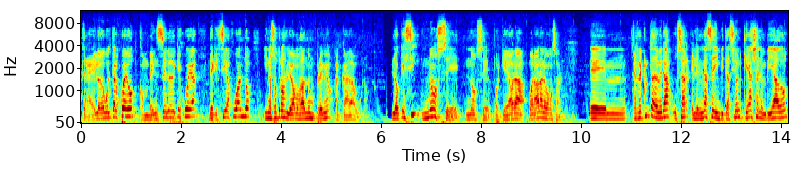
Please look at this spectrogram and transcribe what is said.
tráelo de vuelta al juego, convéncelo de que juega, de que siga jugando, y nosotros le vamos dando un premio a cada uno. Lo que sí no sé, no sé, porque ahora, bueno, ahora lo vamos a ver. Em, el recluta deberá usar el enlace de invitación que hayan enviado,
